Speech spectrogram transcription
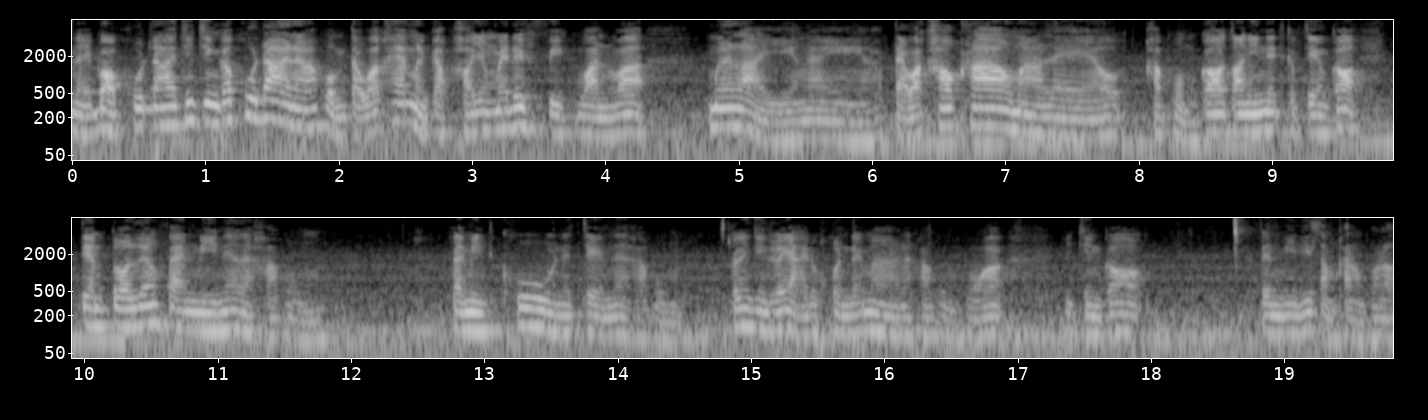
ไหนบอกพูดได้จริง ๆ ก็พูดได้นะครับผมแต่ว่าแค่เหมือนกับเขายังไม่ได้ฟิกวันว่าเมื่อไหร่ยังไงครับ แต่ว่าคร่าวๆมาแล้วครับ ผมก็ตอนนี้เน็ตกับเจมก็เตรียมตัวเรื่องแฟนมีเนี่ยแหละครับผมแฟนมีคู่ในเจมนะครับผมก็จริงๆก็อยากให้ทุกคนได้มานะครับผมเพราะว่าจริงๆก็เป็นมีที่สำคัญของพวกเรา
